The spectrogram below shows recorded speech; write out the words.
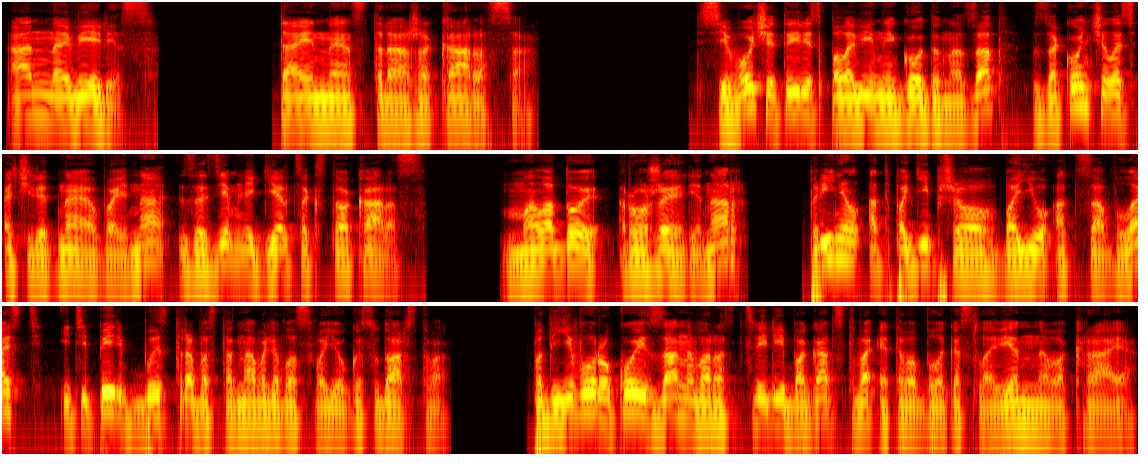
Анна Велес. Тайная стража Караса. Всего четыре с половиной года назад закончилась очередная война за земли герцогства Карас. Молодой Роже Ренар принял от погибшего в бою отца власть и теперь быстро восстанавливал свое государство. Под его рукой заново расцвели богатства этого благословенного края.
